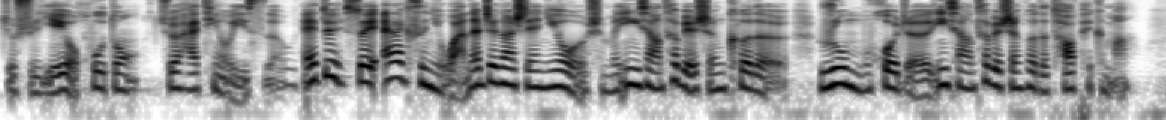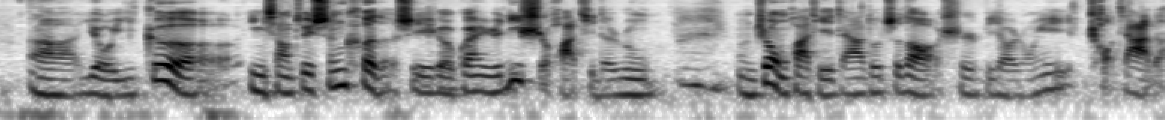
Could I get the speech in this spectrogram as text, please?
就是也有互动，就还挺有意思的。哎，对，所以 Alex，你玩的这段时间，你有什么印象特别深刻的 room 或者印象特别深刻的 topic 吗？啊、有一个印象最深刻的是一个关于历史话题的 room。嗯，这种话题大家都知道是比较容易吵架的。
